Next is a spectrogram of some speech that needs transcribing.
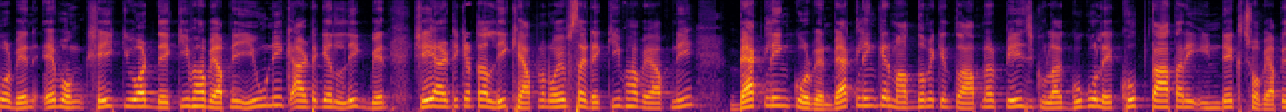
করবেন এবং সেই কিওয়ার্ড দিয়ে কীভাবে আপনি ইউনিক আর্টিকেল লিখবেন, সেই আর্টিকেলটা লিখে আপনার ওয়েবসাইটে কীভাবে আপনি ব্যাকলিঙ্ক করবেন। ব্যাকলিঙ্কের মাধ্যমে কিন্তু আপনার পেজগুলা গুগলে খুব তাড়াতাড়ি ইন্ডেক্স হবে। আপনি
